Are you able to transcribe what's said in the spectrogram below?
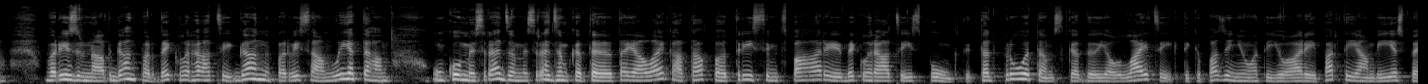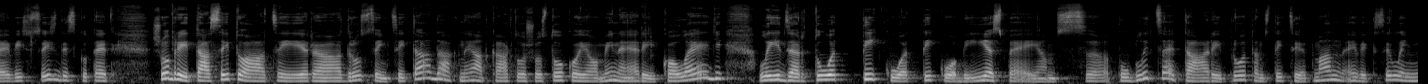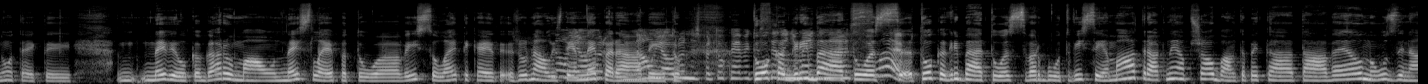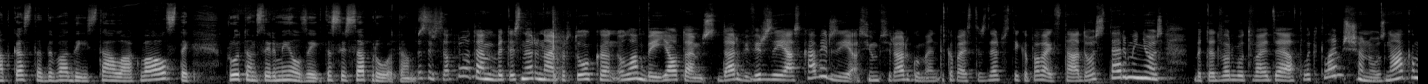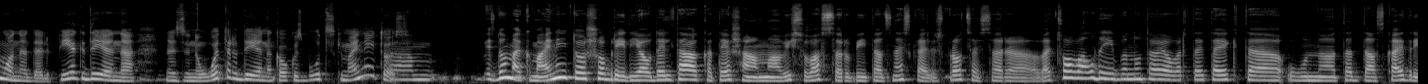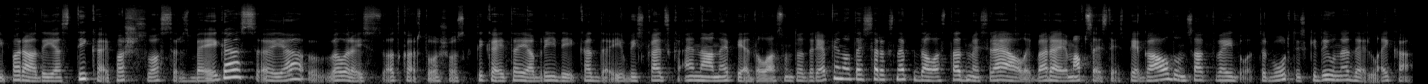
var izrunāt gan par deklarāciju, gan par visām lietām. Un ko mēs redzam? Mēs redzam, ka tajā laikā tapa 300 pāri deklarācijas punkti. Tad, protams, kad jau laicīgi tika paziņoti, jo arī partijām bija iespēja visus izdiskutēt, šobrīd tā situācija ir drusciņi citādāk. Neatkārtošos to, ko jau minēja arī kolēģi. Līdz ar to tikko, tikko bija iespējams publicēt. Tā arī, protams, ticiet man, Evika Siliņa noteikti nevilka garumā un neslēpa to visu, lai tikai žurnālistiem jau, neparādītu. To, ka to, ka gribētos, to, ka gribētos varbūt visiem ātrāk, neapšaubām, tāpēc tā, tā vēlme uzzināt, kas tad vadīs tālāk valsti, protams, ir milzīga. Tas ir saprotams. Tas ir saprotami, bet es nerunāju par to, ka, nu, labi, jautājums darbi virzījās, kā virzījās. Jums ir argumenti, kāpēc tas darbs tika paveikts tādos termiņos, bet tad varbūt vajadzēja atlikt lemšanu uz nākamo nedēļu, piekdiena, nezinu, otrdiena, kaut kas būtiski mainītos. Um, Es domāju, ka mainīto šobrīd jau dēļ tā, ka tiešām visu vasaru bija tāds neskaidrs process ar veco valdību, nu tā jau var te teikt, un tad tā skaidrība parādījās tikai pašas vasaras beigās. Jā, vēlreiz atkārtošos, ka tikai tajā brīdī, kad bija skaidrs, ka NA nepiedalās, un tad arī apvienotais saraksts nepiedalās, tad mēs reāli varējām apsēsties pie galda un sākt veidot. Tur burtiski divu nedēļu laikā.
